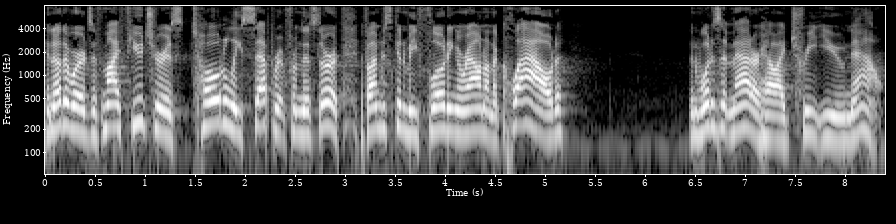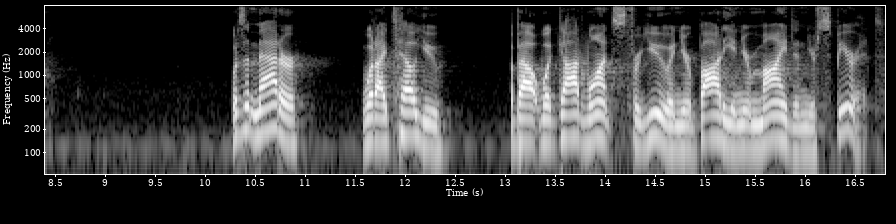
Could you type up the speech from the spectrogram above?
In other words, if my future is totally separate from this earth, if I'm just going to be floating around on a cloud, then what does it matter how I treat you now? What does it matter what I tell you about what God wants for you and your body and your mind and your spirit?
